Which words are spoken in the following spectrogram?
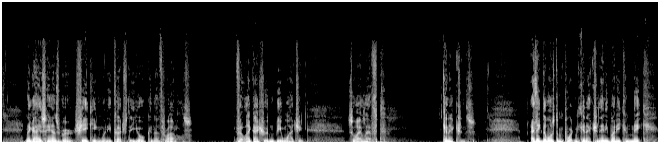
And the guy's hands were shaking when he touched the yoke and the throttles. Felt like I shouldn't be watching. So I left. Connections. I think the most important connection anybody can make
